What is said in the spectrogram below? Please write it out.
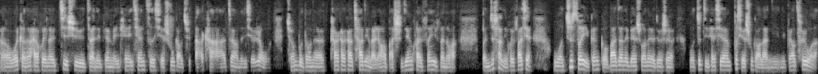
呃，我可能还会呢，继续在那边每天一千字写书稿去打卡啊，这样的一些任务，全部都呢，咔咔咔插进来，然后把时间块分一分的话，本质上你会发现，我之所以跟狗爸在那边说那个，就是我这几天先不写书稿了，你你不要催我了。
